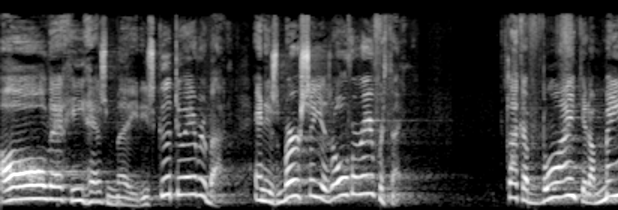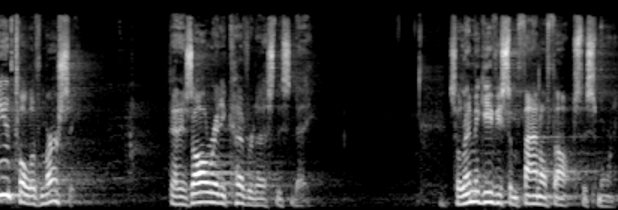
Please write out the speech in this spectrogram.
all that He has made. He's good to everybody, and His mercy is over everything. It's like a blanket, a mantle of mercy that has already covered us this day. So let me give you some final thoughts this morning.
